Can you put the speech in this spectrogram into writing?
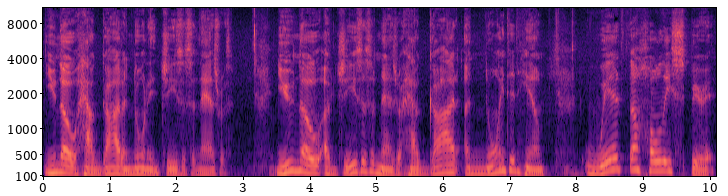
you know how God anointed Jesus of Nazareth. You know of Jesus of Nazareth, how God anointed him with the Holy Spirit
